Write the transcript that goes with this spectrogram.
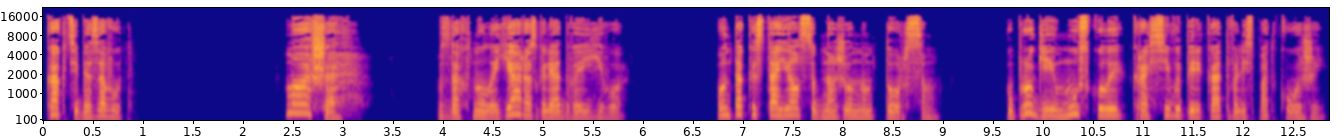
Как тебя зовут?» «Маша», — вздохнула я, разглядывая его. Он так и стоял с обнаженным торсом. Упругие мускулы красиво перекатывались под кожей,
